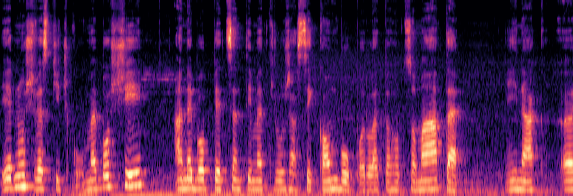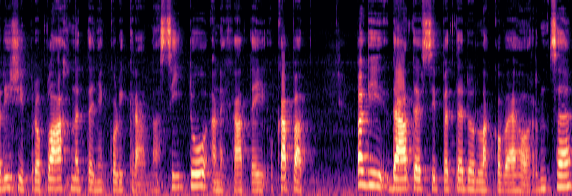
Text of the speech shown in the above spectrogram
jednu švestičku umeboši a nebo 5 cm řasy kombu podle toho, co máte. Jinak eh, rýži propláchnete několikrát na sítu a necháte ji okapat. Pak ji dáte, vsypete do dlakového hrnce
